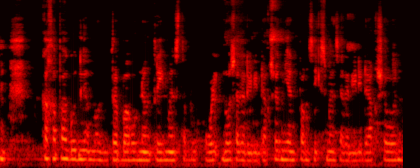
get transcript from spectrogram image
Kakapagod nga magtrabaho ng 3 months no salary reduction. Yan pang 6 months salary reduction.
